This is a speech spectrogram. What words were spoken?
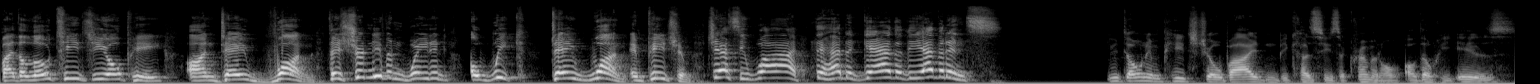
by the low T GOP on day one. They shouldn't even waited a week. Day one, impeach him. Jesse, why? They had to gather the evidence. You don't impeach Joe Biden because he's a criminal, although he is.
